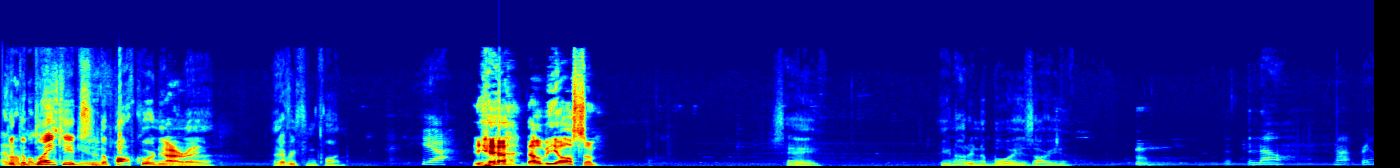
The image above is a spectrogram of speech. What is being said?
And get I'm the blankets you. and the popcorn and All right. uh, everything fun. Yeah. Yeah, that would be awesome. Say, you're not into boys, are you? No, not really.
